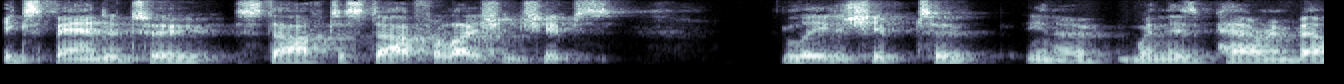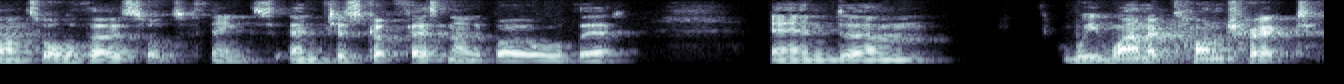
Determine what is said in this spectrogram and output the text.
expanded to staff to staff relationships, leadership to, you know, when there's a power imbalance, all of those sorts of things, and just got fascinated by all of that. And um, we won a contract.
